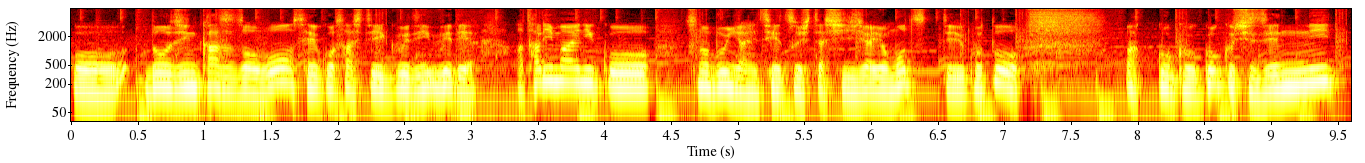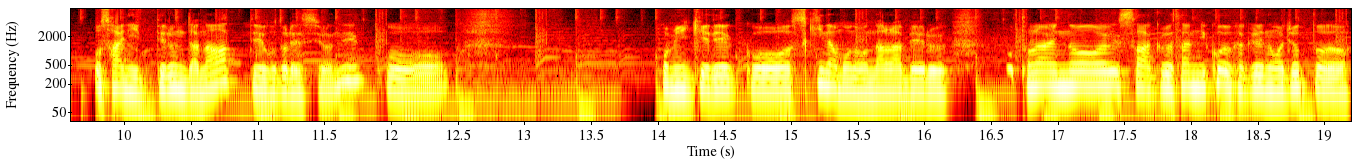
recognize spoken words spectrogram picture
こう同人活動を成功させていく上で当たり前にこうその分野に精通した知り合いを持つっていうことを、まあ、ごくごく自然に抑えにいってるんだなっていうことですよね。こうコミケでこう好きなものを並べる隣のサークルさんに声をかけるのもちょっと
